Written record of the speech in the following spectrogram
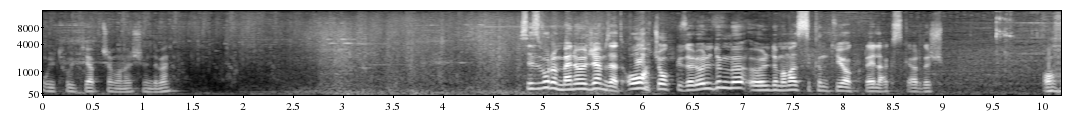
ulti ulti yapacağım ona şimdi ben. Siz vurun ben öleceğim zaten. Oh çok güzel öldüm mü? Öldüm ama sıkıntı yok. Relax kardeşim. Oh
